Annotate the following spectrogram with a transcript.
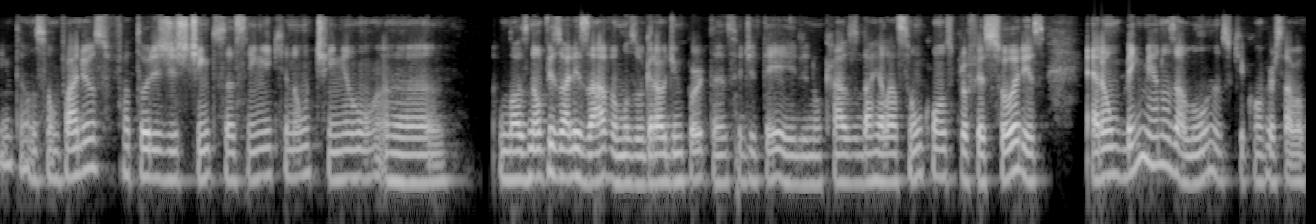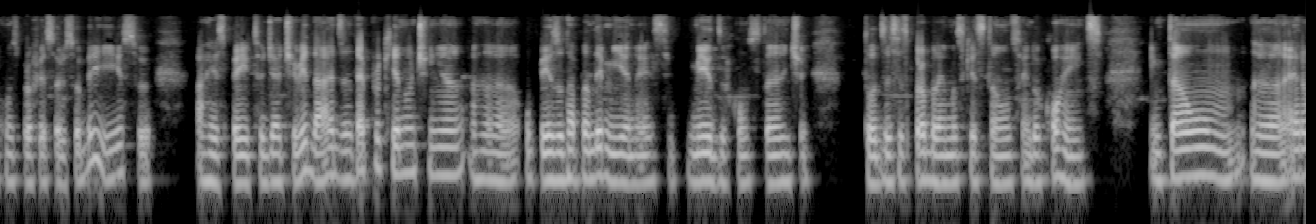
Então, são vários fatores distintos assim e que não tinham. Uh, nós não visualizávamos o grau de importância de ter ele. No caso da relação com os professores, eram bem menos alunos que conversavam com os professores sobre isso, a respeito de atividades, até porque não tinha uh, o peso da pandemia, né? Esse medo constante, todos esses problemas que estão sendo ocorrentes. Então, uh, era,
